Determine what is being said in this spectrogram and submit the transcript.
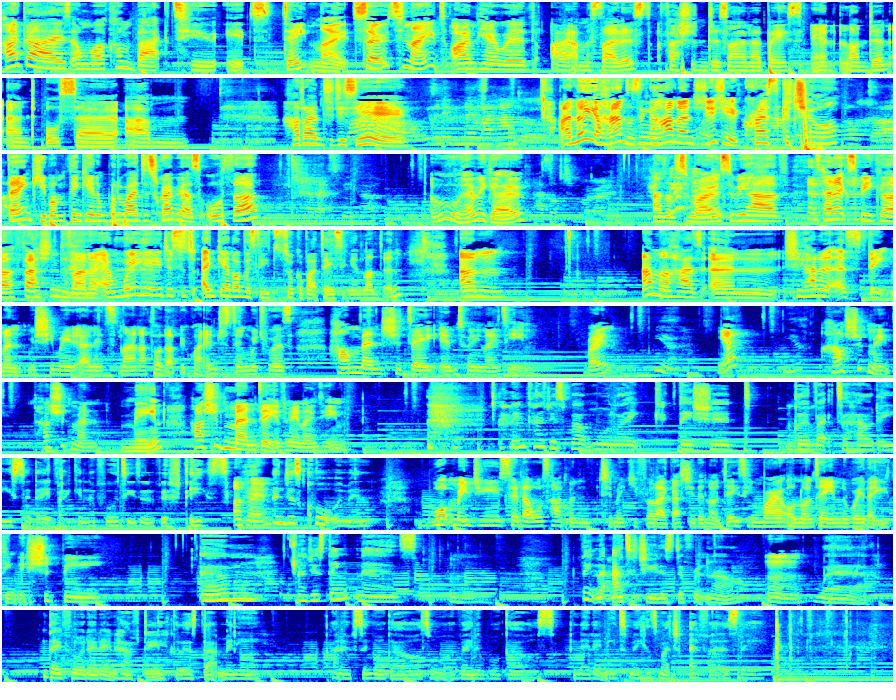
Hi, guys, and welcome back to It's Date Night. So, tonight I'm here with I am a stylist, a fashion designer based in London, and also, um, how do I introduce you? you didn't even know my handle. I know your handle, thinking, how do I introduce you? Christ Couture. Oh. Thank you, but I'm thinking, what do I describe you as? Author? Oh, here we go. As of tomorrow. as of tomorrow. So we have TEDx speaker, fashion designer, and we're here just to, again, obviously, to talk about dating in London. Um, Emma has an she had a, a statement which she made earlier tonight, and I thought that'd be quite interesting, which was how men should date in 2019, right? Yeah, Yeah. yeah. How should men? How should men? Main? How should men date in 2019? I think I just felt more like they should go back to how they used to date back in the 40s and 50s Okay. and just court women. What made you say that? What's happened to make you feel like actually they're not dating right or not dating the way that you think they should be? Um, I just think there's, I think the attitude is different now, Mm. where they feel they don't have to because there's that many kind of single girls or available girls, and they don't need to make as much effort as they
